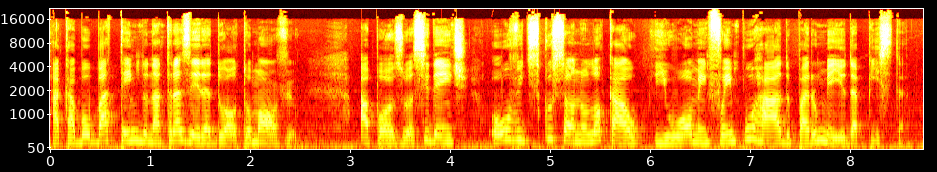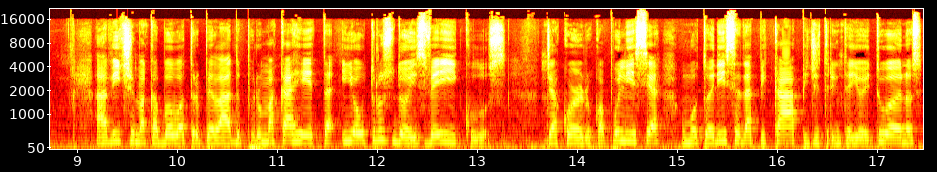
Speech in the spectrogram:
acabou batendo na traseira do automóvel. Após o acidente, houve discussão no local e o homem foi empurrado para o meio da pista. A vítima acabou atropelado por uma carreta e outros dois veículos. De acordo com a polícia, o motorista da picape de 38 anos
